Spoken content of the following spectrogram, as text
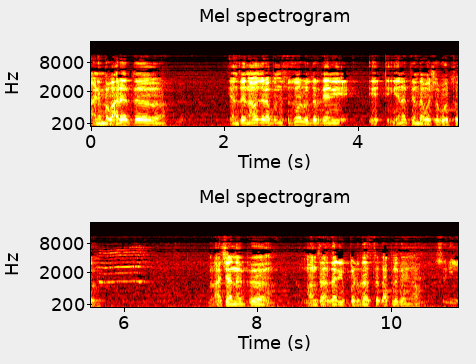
आणि मग भारत यांचं नाव जर आपण सुचवलं तर त्यांनी येणं अत्यंत आवश्यक होतं. पण अचानक माणसं आजारी पडत असतात. आपलं काय नाव? सुनील?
